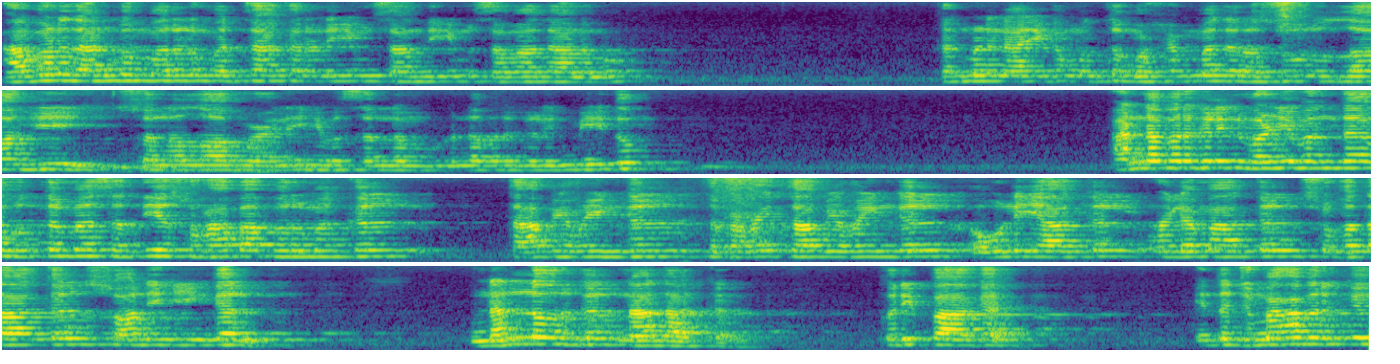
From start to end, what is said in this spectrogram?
அவனது அன்பும் மருளும் வச்சாக்கரணையும் சாந்தியும் சமாதானமும் கண்மணி நாயகம் முத்து முகமது ரசூலுல்லாஹி ஸல்லல்லாஹு அலைஹி வசல்லம் அன்னவர்களின் மீதும் அன்னவர்களின் வழிவந்த உத்தம சத்திய சுஹாபா பெருமக்கள் தாபியவைங்கள் தபை தாபியவைங்கள் அவுலியாக்கள் அலமாக்கள் சுகதாக்கள் சுவாலிகீங்கள் நல்லோர்கள் நாதாக்கள். குறிப்பாக இந்த ஜுமாவிற்கு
